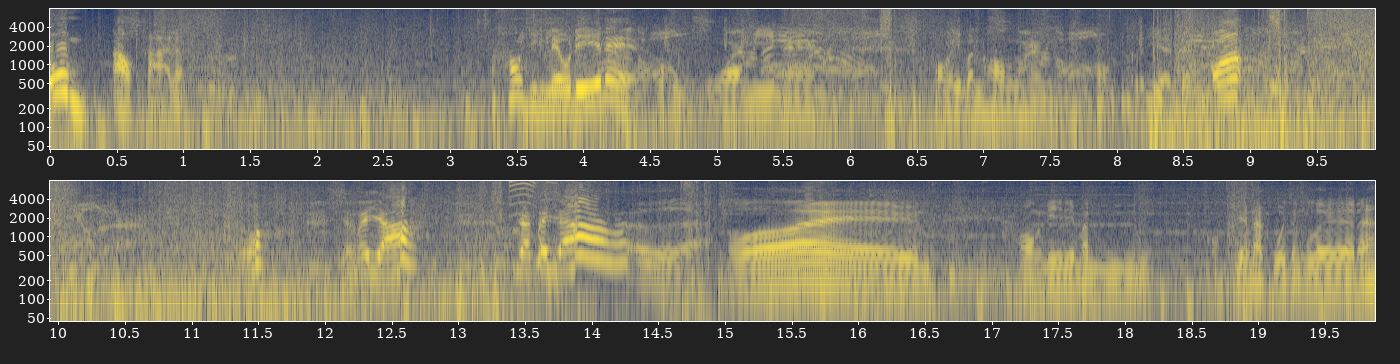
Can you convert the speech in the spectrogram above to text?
ตุ้มอ้าวตายแล้วเอ้ายิงเร็วดีเนี่ยโอ้โหห้องนี้แม่งห้องนี้มันห้องแห่งของเกรียนใช่โอ้โอ้อยากได้ยาอยากได้ยาเออโอ้ยห้องนี้นี่มันของเกียน่ากลัวจังเลยอะนะ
